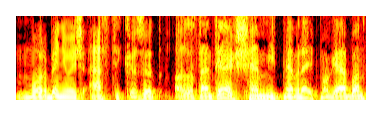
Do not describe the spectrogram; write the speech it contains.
Morbenyó és Asti között, az aztán tényleg semmit nem rejt magában,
